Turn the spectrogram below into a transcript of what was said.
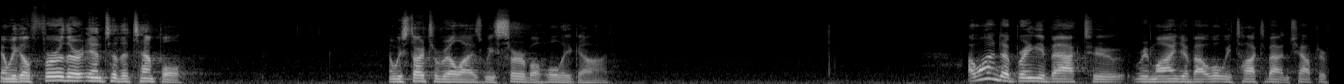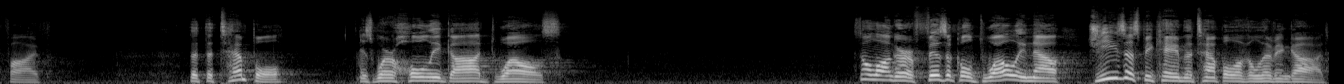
and we go further into the temple, and we start to realize we serve a holy God. I wanted to bring you back to remind you about what we talked about in chapter 5. That the temple is where holy God dwells. It's no longer a physical dwelling now. Jesus became the temple of the living God.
